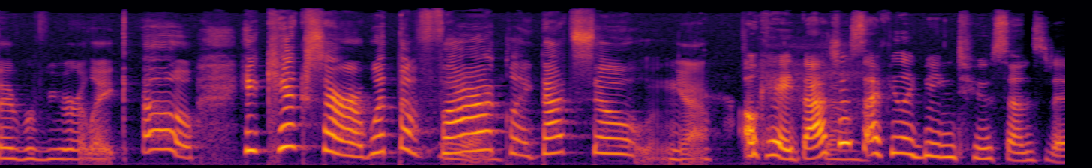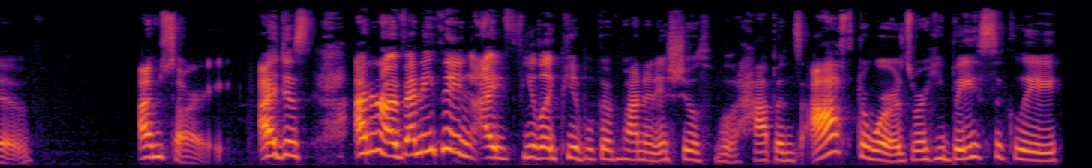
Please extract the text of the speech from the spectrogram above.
the review are like, "Oh, he kicks her. What the fuck? Like that's so yeah." Okay, that's Yeah. just I feel like being too sensitive. I'm sorry. I just I don't know. If anything, I feel like people can find an issue with what happens afterwards, where he basically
